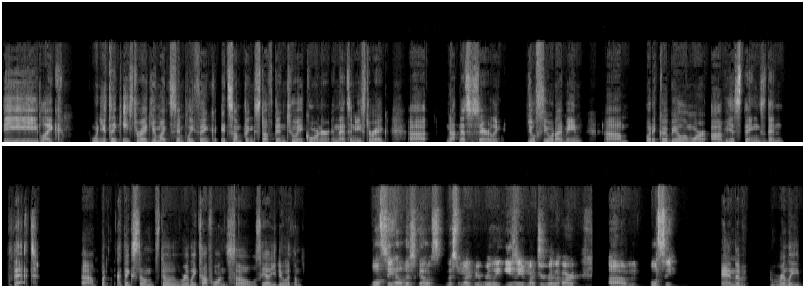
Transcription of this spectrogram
the like when you think Easter egg, you might simply think it's something stuffed into a corner, and that's an Easter egg. Uh, not necessarily. You'll see what I mean. Um, but it could be a little more obvious things than that. Uh, but I think some still really tough ones. So we'll see how you do with them. We'll see how this goes. This one might be really easy, it might be really hard. Um, we'll see. And the really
